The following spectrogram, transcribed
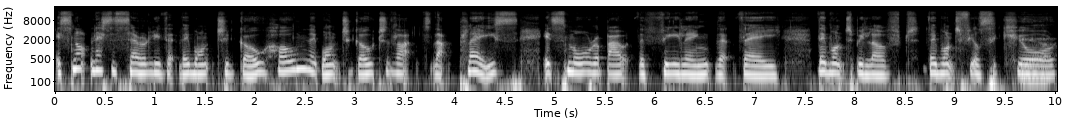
it's not necessarily that they want to go home. They want to go to that that place. It's more about the feeling that they they want to be loved. They want to feel secure.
